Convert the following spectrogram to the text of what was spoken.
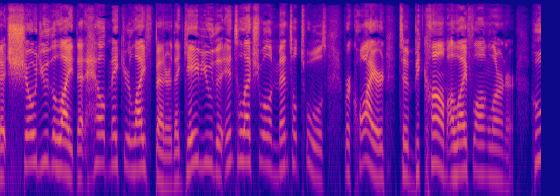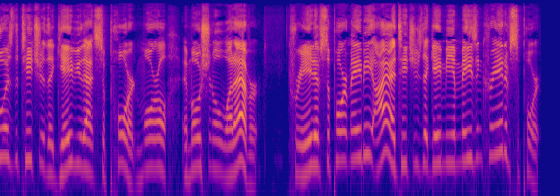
that showed you the light, that helped make your life better, that gave you the intellectual and mental tools required to become a lifelong learner? Who was the teacher that gave you that support, moral, emotional, whatever? Creative support maybe i had teachers that gave me amazing creative support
